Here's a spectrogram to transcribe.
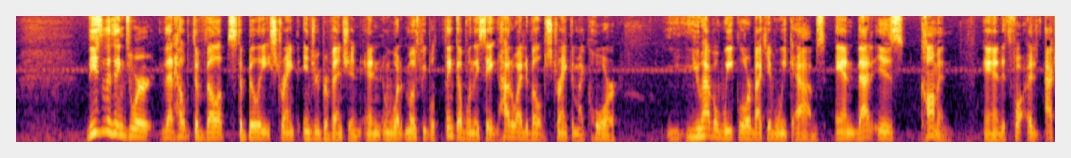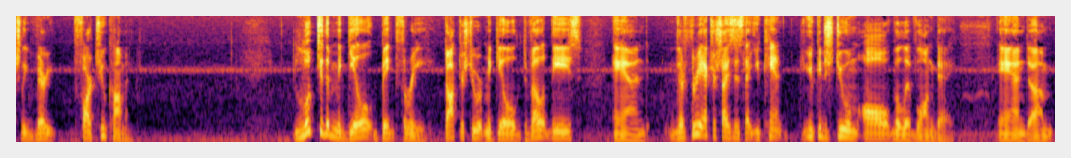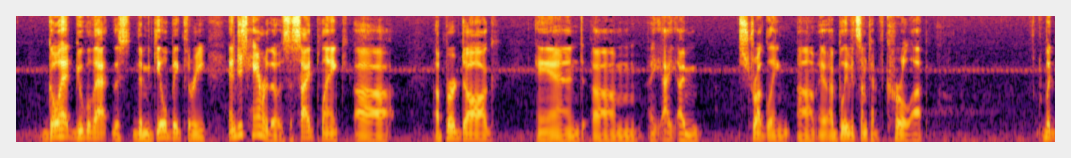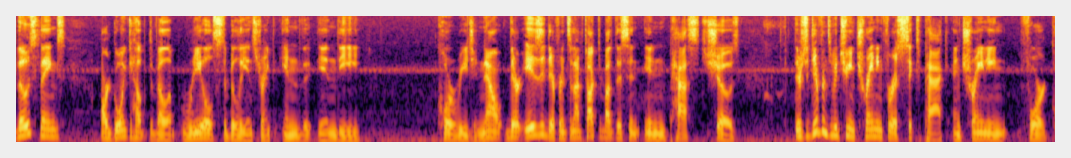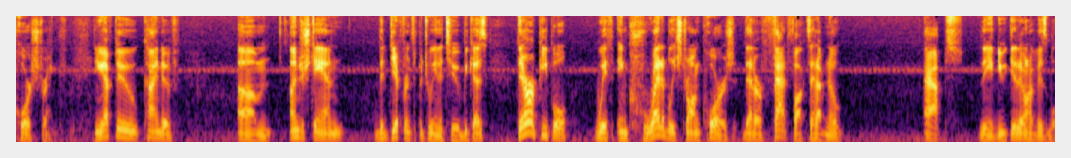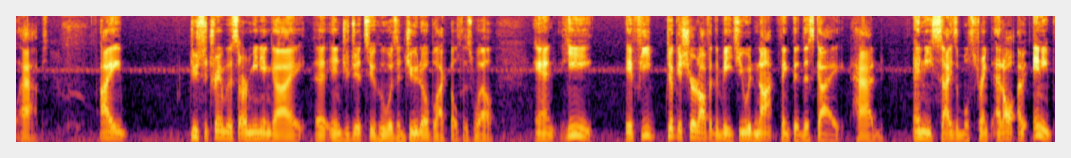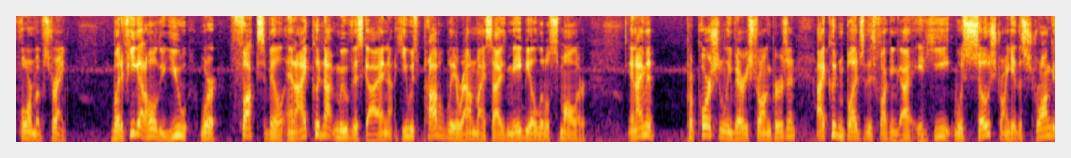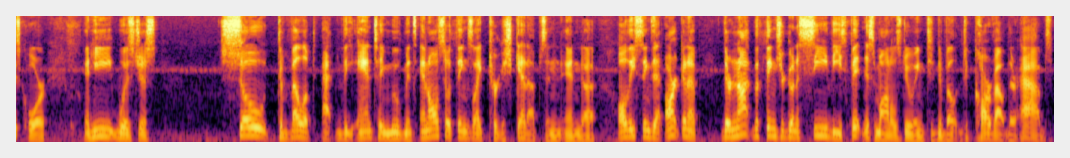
These are the things where that help develop stability, strength, injury prevention, and what most people think of when they say, "How do I develop strength in my core?" You have a weak lower back, you have weak abs, and that is common, and it's far, it's actually very far too common. Look to the McGill Big Three. Dr. Stuart McGill developed these, and they're three exercises that you can't, you could just do them all the live long day. And um, go ahead, Google that, this, the McGill Big Three, and just hammer those a side plank, uh, a bird dog, and um, I, I'm struggling. Um, I I believe it's some type of curl up. But those things are going to help develop real stability and strength in the in the core region. Now, there is a difference, and I've talked about this in, in past shows. There's a difference between training for a six pack and training for core strength. And you have to kind of um, understand the difference between the two because there are people with incredibly strong cores that are fat fucks that have no abs. They, they don't have visible abs. I used to train with this Armenian guy uh, in jujitsu who was a judo black belt as well. And he, if he took his shirt off at the beach, you would not think that this guy had any sizable strength at all, any form of strength. But if he got a hold of you, you were Fucksville, and I could not move this guy. And he was probably around my size, maybe a little smaller. And I'm a proportionally very strong person. I couldn't budge this fucking guy. And he was so strong. He had the strongest core, and he was just so developed at the anti movements and also things like Turkish get ups and, and uh, all these things that aren't going to, they're not the things you're going to see these fitness models doing to develop, to carve out their abs,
